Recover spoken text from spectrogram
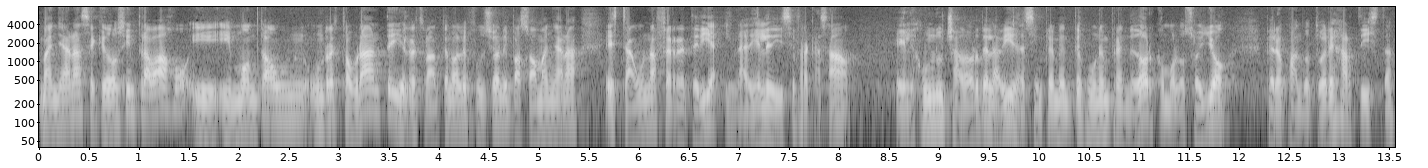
mañana se quedó sin trabajo y, monta un, un, restaurante y el restaurante no le funciona y pasado mañana está en una ferretería y nadie le dice fracasado. Él es un luchador de la vida, simplemente es un emprendedor, como lo soy yo. Pero cuando tú eres artista,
